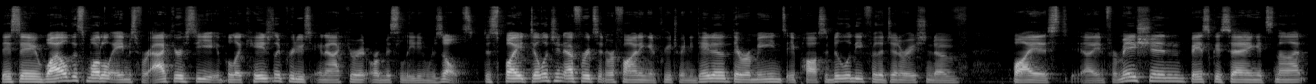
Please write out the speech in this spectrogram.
They say, while this model aims for accuracy, it will occasionally produce inaccurate or misleading results. Despite diligent efforts in refining and pre-training data, there remains a possibility for the generation of biased uh, information, basically saying it's not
